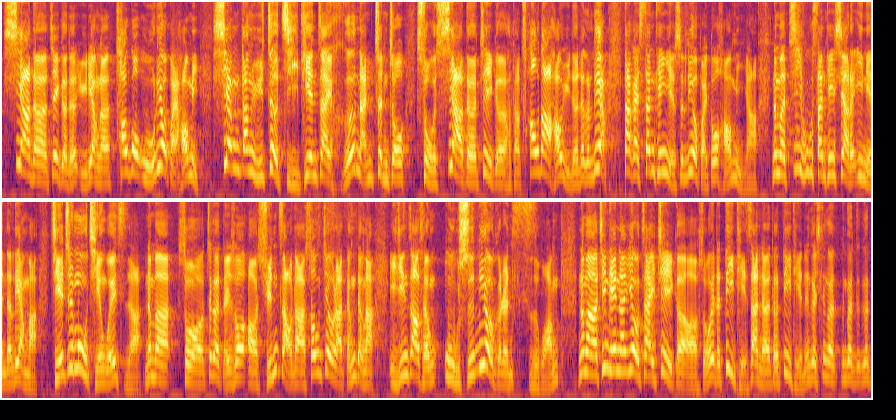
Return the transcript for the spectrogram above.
下的这个的雨量呢超过五六百毫米，相当于这几天在河南郑州所下的这个它超大豪雨的那个量，大概三天也是六百多毫米啊。那么几乎三天下了一年的量嘛。截至目前为止啊，那么所这个等于说哦寻找的、搜救啦等等啦，已经造成五十六个人死亡。那么今天呢又在这个呃所谓的地铁站呢的地铁。那个、那个、那个、那个、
